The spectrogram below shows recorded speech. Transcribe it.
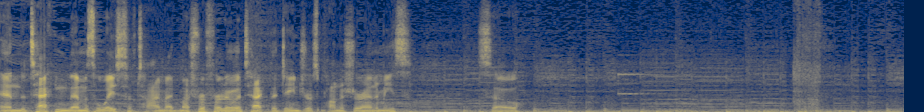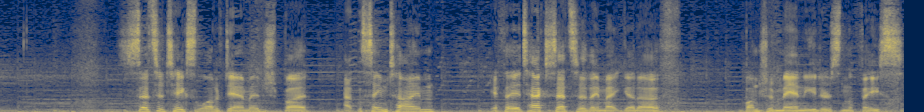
and attacking them is a waste of time. I'd much prefer to attack the dangerous Punisher enemies. So... Setzer takes a lot of damage, but at the same time, if they attack Setzer, they might get a bunch of man-eaters in the face.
